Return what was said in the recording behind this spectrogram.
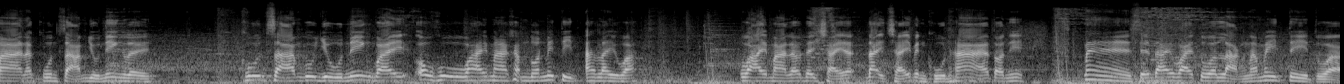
มานะคูณ3อยู่นิ่งเลย คูณ3กูอยู่นิ่งไปโอ้โหวายมาคำนวณไม่ติดอะไรวะวายมาแล้วได้ใช้ได้ใช้เป็นคูณ5แล้วตอนนี้แม่เสียดายวายตัวหลังนะไม่ติดว่ะ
